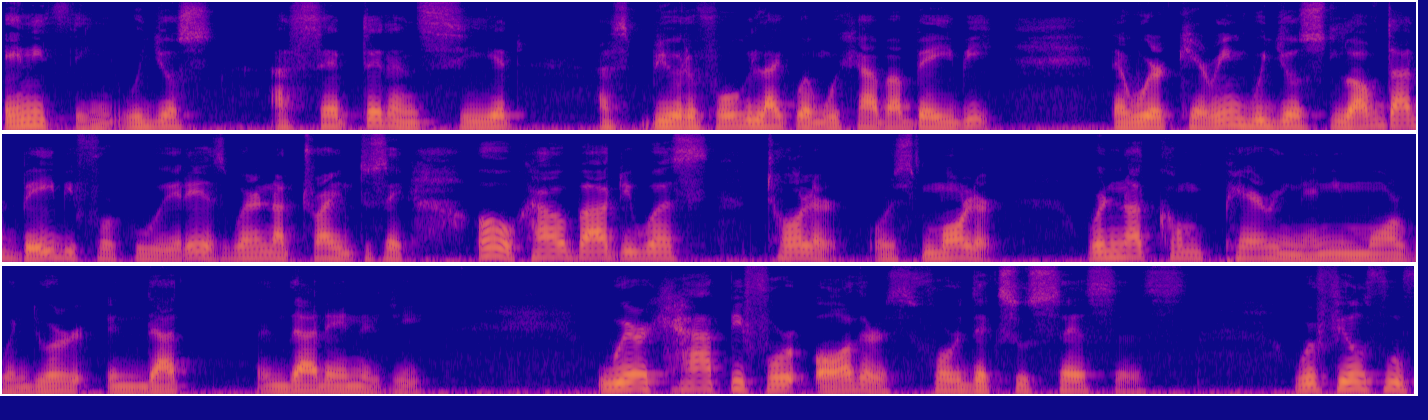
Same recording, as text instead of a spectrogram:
anything, we just accept it and see it as beautiful, like when we have a baby that we're carrying, we just love that baby for who it is. We're not trying to say, oh, how about it was taller or smaller? We're not comparing anymore when you're in that in that energy. We're happy for others, for the successes. We feel full,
